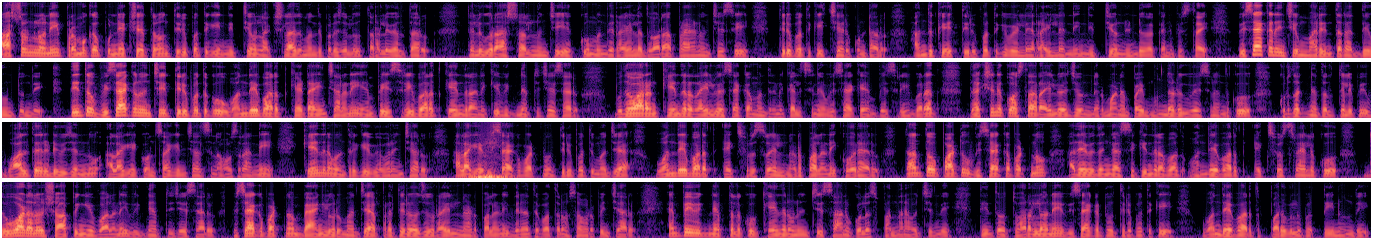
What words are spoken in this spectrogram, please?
రాష్ట్రంలోని ప్రముఖ పుణ్యక్షేత్రం తిరుపతికి నిత్యం లక్షలాది మంది ప్రజలు తరలి వెళ్తారు తెలుగు రాష్ట్రాల నుంచి ఎక్కువ మంది రైళ్ళ ద్వారా ప్రయాణం చేసి తిరుపతికి చేరుకుంటారు. అందుకే తిరుపతికి వెళ్ళే రైళ్ళన్నీ నిత్యం నిండుగా కనిపిస్తాయి. విశాఖ నుంచి మరింత రద్దీ ఉంటుంది. దీంతో విశాఖ నుంచి తిరుపతికు వందే భారత్ కేటాయించాలని ఎంపీ శ్రీభారత్ కేంద్రానికి విజ్ఞప్తి చేశారు. బుధవారం కేంద్ర రైల్వే శాఖ మంత్రిని కలిసిన విశాఖ ఎంపీ శ్రీభరత్ దక్షిణ కోస్తా రైల్వే జోన్ నిర్మాణంపై ముందడుగు వేసినందుకు కృతజ్ఞతలు తెలిపి వాల్తేరు డివిజన్ను అలాగే కొనసాగించాల్సిన అవసరాన్ని కేంద్ర మంత్రికి వివరించారు. అలాగే విశాఖపట్నం తిరుపతి మధ్య వందే భారత్ ఎక్స్ప్రెస్ రైలు నడపాలని కోరారు. దాంతో పాటు విశాఖపట్నం అదేవిధంగా సికింద్రాబాద్ వందే భారత్ ఎక్స్ప్రెస్ రైలుకు దువ్వాడలో షాపింగ్ ఇవ్వాలని విజ్ఞప్తి చేశారు. విశాఖపట్నం బెంగళూరు మధ్య ప్రతిరోజు రైలు నడపాలని వినతి పత్రం సమర్పించారు. ఎంపీ విజ్ఞప్తులకు కేంద్రం నుంచి సానుకూల స్పందన వచ్చింది. దీంతో త్వరలోనే విశాఖ టు తిరుపతికి వందే భారత్ పరుగులు తీనుంది.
